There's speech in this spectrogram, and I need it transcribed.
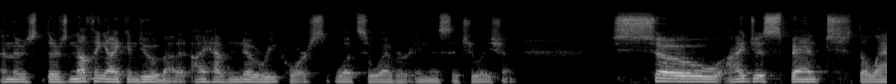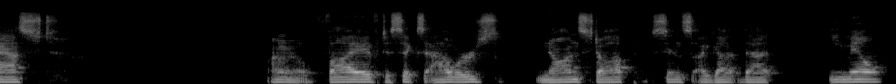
And there's there's nothing I can do about it. I have no recourse whatsoever in this situation. So I just spent the last I don't know, 5 to 6 hours nonstop since I got that email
